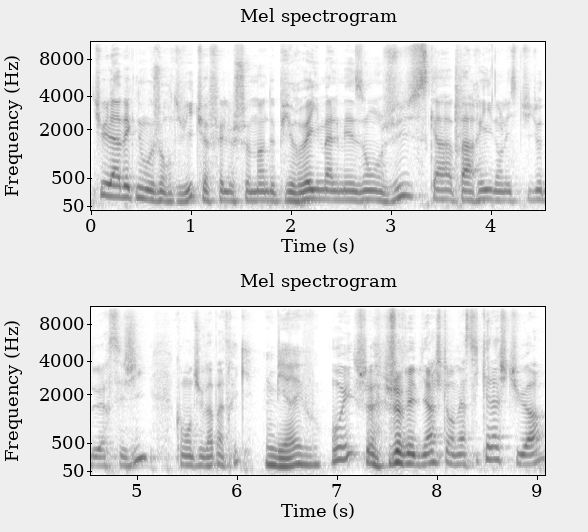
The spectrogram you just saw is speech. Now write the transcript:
tu es là avec nous aujourd'hui. Tu as fait le chemin depuis Rueil-Malmaison jusqu'à Paris dans les studios de RCJ. Comment tu vas, Patrick? Bien, et vous? Oui, je, vais bien. Je te remercie. Quel âge tu as?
